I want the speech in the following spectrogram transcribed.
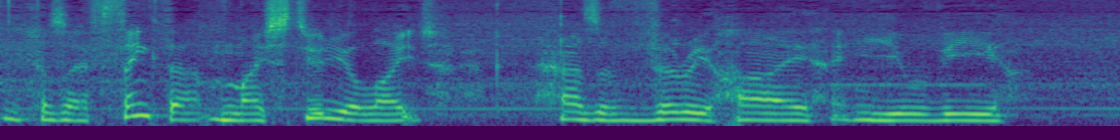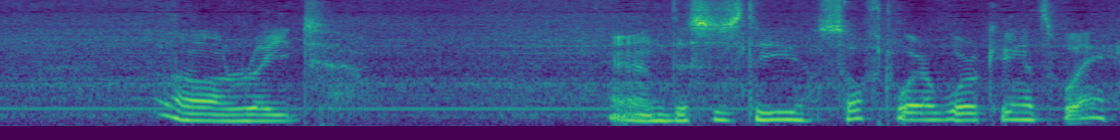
because I think that my studio light has a very high UV uh, rate and this is the software working its way.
